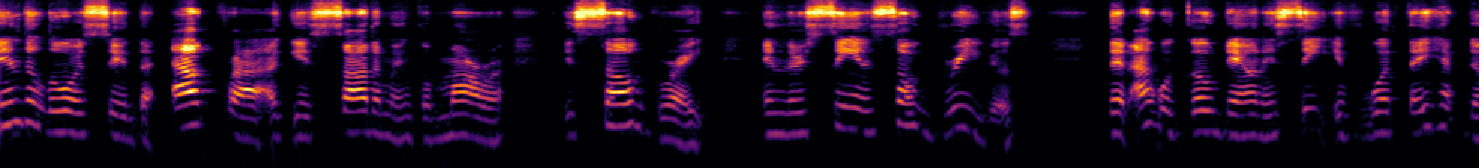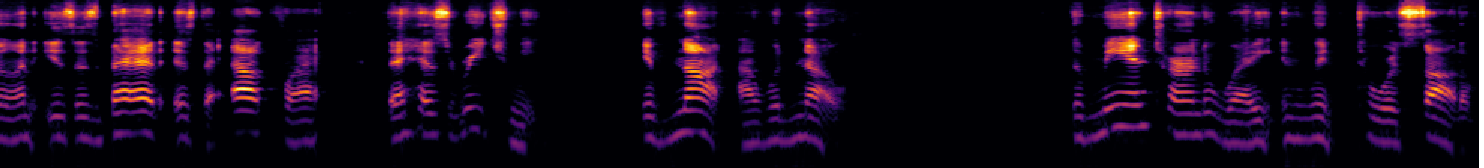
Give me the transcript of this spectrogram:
Then the Lord said, The outcry against Sodom and Gomorrah is so great and their sin so grievous that I will go down and see if what they have done is as bad as the outcry that has reached me. If not, I would know. The men turned away and went towards Sodom,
